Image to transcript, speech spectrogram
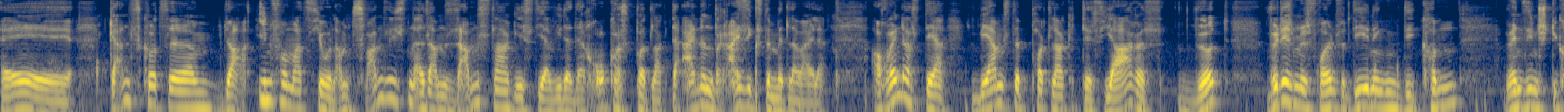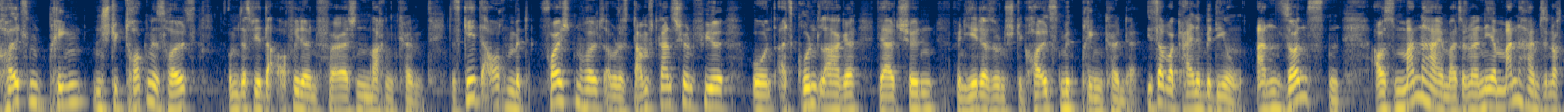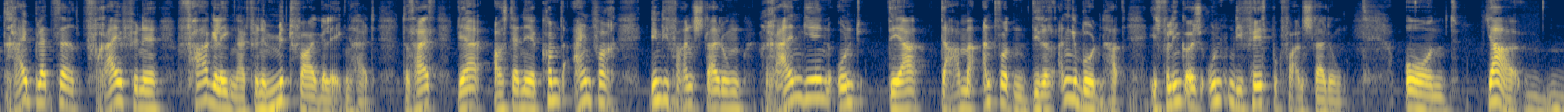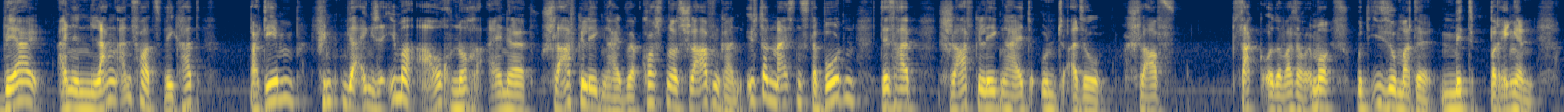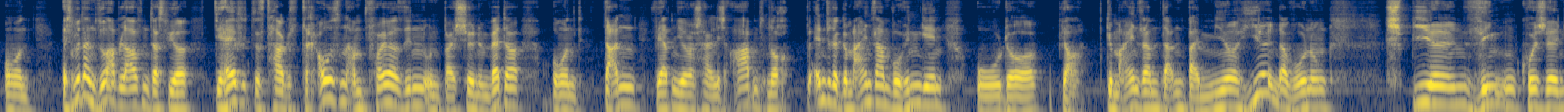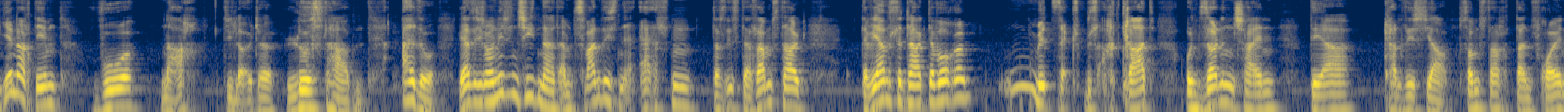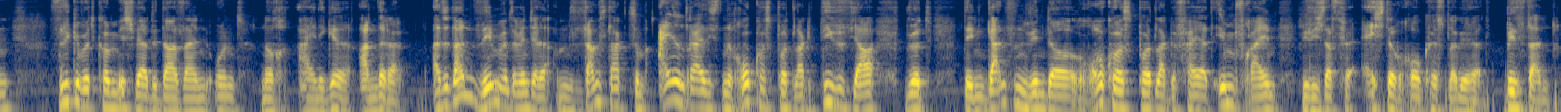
Hey, ganz kurze ja, Information. Am 20., also am Samstag, ist ja wieder der Rohkost-Potluck, der 31. mittlerweile. Auch wenn das der wärmste Potluck des Jahres wird, würde ich mich freuen für diejenigen, die kommen, wenn sie ein Stück Holz mitbringen, ein Stück trockenes Holz, um dass wir da auch wieder ein Feuerchen machen können. Das geht auch mit feuchtem Holz, aber das dampft ganz schön viel und als Grundlage wäre halt schön, wenn jeder so ein Stück Holz mitbringen könnte. Ist aber keine Bedingung. Ansonsten aus Mannheim, also in der Nähe Mannheim, sind noch drei Plätze frei für eine Fahrgelegenheit, für eine Mitfahrgelegenheit. Das heißt, wer aus der Nähe kommt, einfach in die Veranstaltung reingehen und der Dame antworten, die das angeboten hat. Ich verlinke euch unten die Facebook-Veranstaltung. Und ja, wer einen langen Anfahrtsweg hat, bei dem finden wir eigentlich immer auch noch eine Schlafgelegenheit, wo er kostenlos schlafen kann. Ist dann meistens der Boden, deshalb Schlafgelegenheit und also Schlafsack oder was auch immer und Isomatte mitbringen. Und es wird dann so ablaufen, dass wir die Hälfte des Tages draußen am Feuer sind und bei schönem Wetter und dann werden wir wahrscheinlich abends noch entweder gemeinsam wohin gehen oder ja, gemeinsam dann bei mir hier in der Wohnung spielen, singen, kuscheln, je nachdem, wonach die Leute Lust haben. Also, wer sich noch nicht entschieden hat, am 20.01., das ist der Samstag, der wärmste Tag der Woche, mit 6 bis 8 Grad und Sonnenschein, der kann sich ja Samstag dann freuen. Silke wird kommen, ich werde da sein und noch einige andere. Also dann sehen wir uns eventuell am Samstag zum 31. Rohkostpotluck. Dieses Jahr wird den ganzen Winter Rohkostpotluck gefeiert im Freien, wie sich das für echte Rohköstler gehört. Bis dann.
